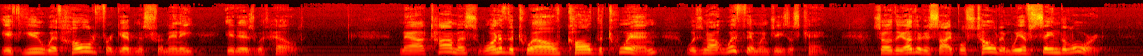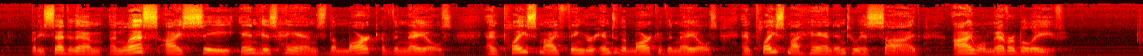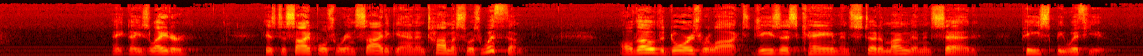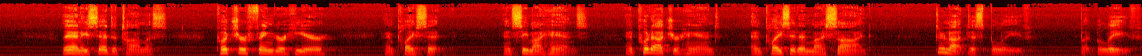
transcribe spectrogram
If you withhold forgiveness from any, it is withheld. Now, Thomas, one of the twelve, called the twin, was not with them when Jesus came. So the other disciples told him, We have seen the Lord. But he said to them, Unless I see in his hands the mark of the nails, and place my finger into the mark of the nails, and place my hand into his side, I will never believe. Eight days later, his disciples were inside again, and Thomas was with them. Although the doors were locked, Jesus came and stood among them and said, Peace be with you. Then he said to Thomas, Put your finger here and place it and see my hands, and put out your hand and place it in my side. Do not disbelieve, but believe.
